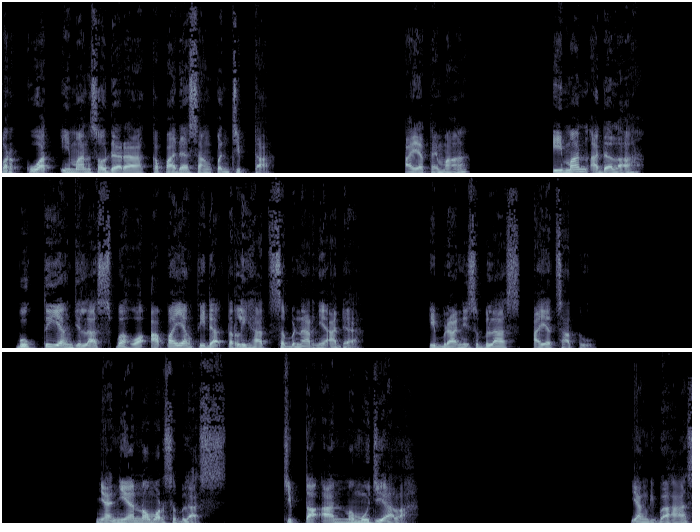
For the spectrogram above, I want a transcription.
Perkuat iman saudara kepada Sang Pencipta. Ayat tema, Iman adalah bukti yang jelas bahwa apa yang tidak terlihat sebenarnya ada. Ibrani 11 ayat 1. Nyanyian nomor 11. Ciptaan memuji Allah. Yang dibahas,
